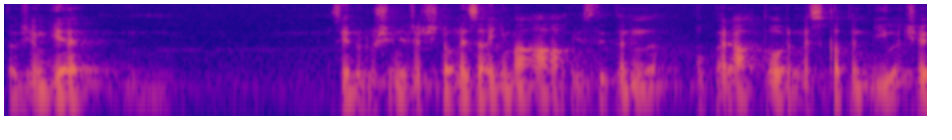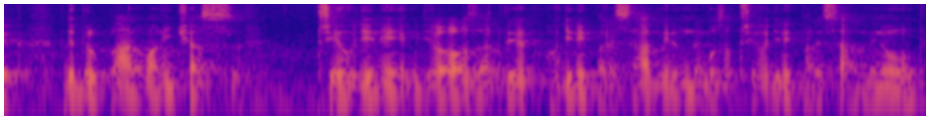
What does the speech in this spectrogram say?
Takže mě zjednodušeně řečeno nezajímá, jestli ten operátor dneska ten díleček, kde byl plánovaný čas 3 hodiny, udělal za 2 hodiny 50 minut nebo za 3 hodiny 50 minut,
